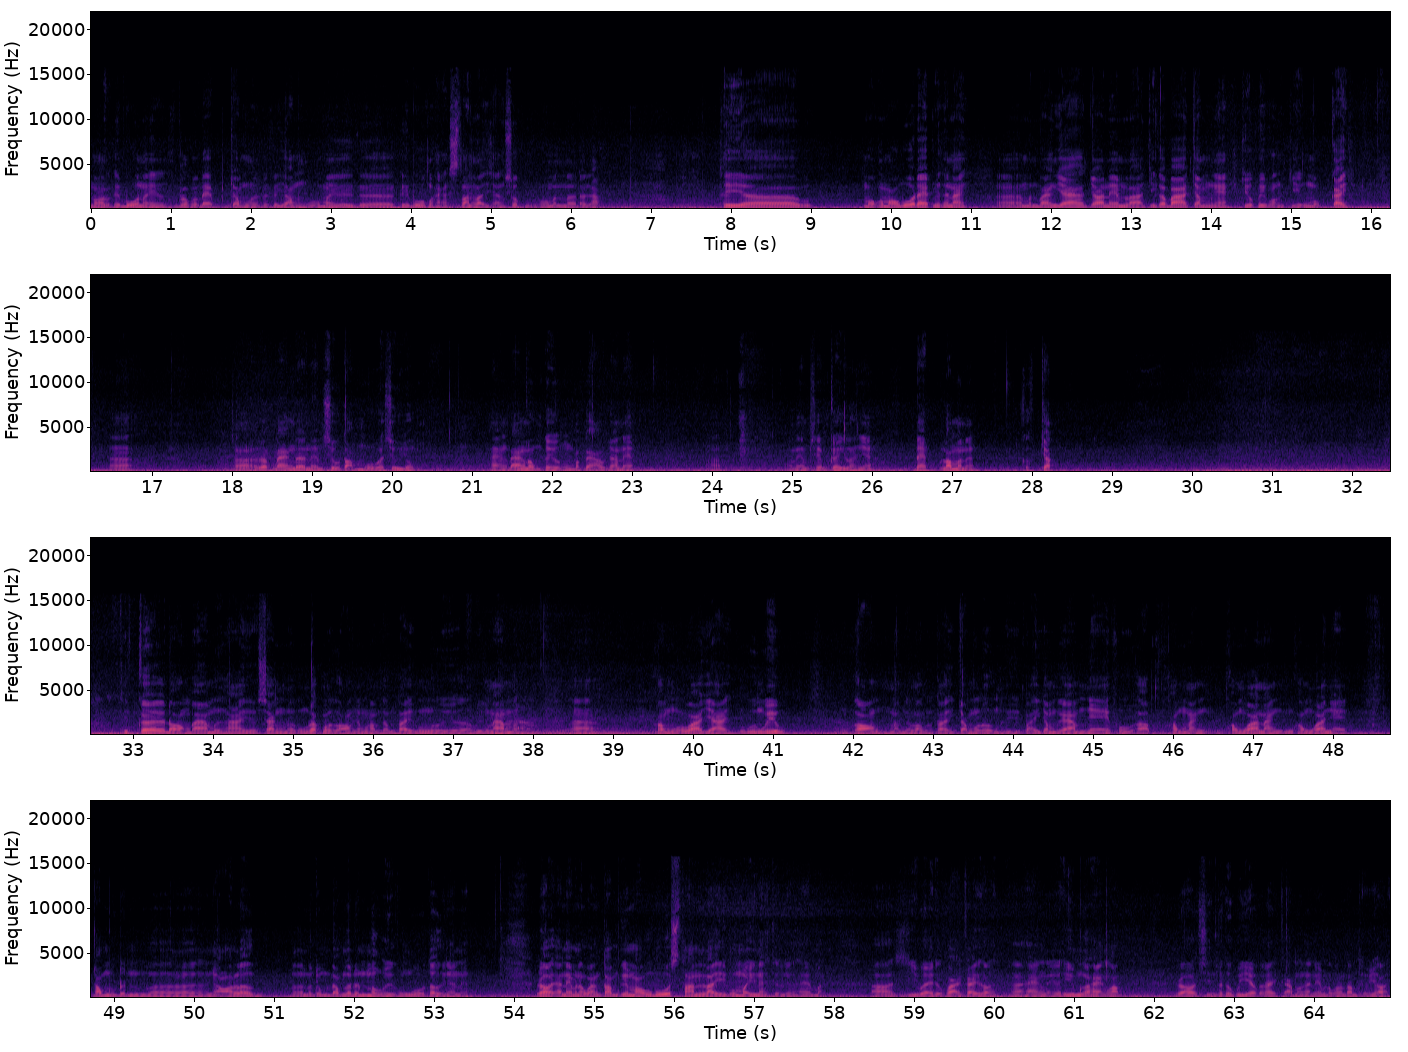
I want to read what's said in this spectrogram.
nói là cây búa này rất là đẹp trong cái, cái dòng của mấy cái, cây búa của hãng Stanley sản xuất mà mình đã gặp. Thì một cái mẫu búa đẹp như thế này. À, mình bán giá cho anh em là chỉ có 300 ngàn chưa phí vận chuyển một cây. À, à, rất đáng để anh em sưu tầm mua và sử dụng. Hàng đáng đồng tiền bắt gạo cho anh em. À, anh em xem kỹ là nha. Đẹp lắm anh em. Cực chất. Thiết kế đòn 32 xăng nữa cũng rất là gọn trong lòng vòng tay của người ờ, Việt Nam mình. À, không có quá dài vướng víu gọn nằm trong lòng bàn tay. Trọng lượng thì 700g nhẹ phù hợp không nặng không quá nặng cũng không quá nhẹ. Đóng được đinh ờ, nhỏ lớn ờ, nói chung đóng tới đinh 10 cũng vô tư nha anh em. Rồi anh em nào quan tâm cái mẫu búa Stanley của Mỹ này thì liên hệ mình. Đó, chỉ về được vài cây thôi. À, hàng này hiếm có hàng lắm. Rồi xin kết thúc video tại đây. Cảm ơn anh em đã quan tâm theo dõi.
